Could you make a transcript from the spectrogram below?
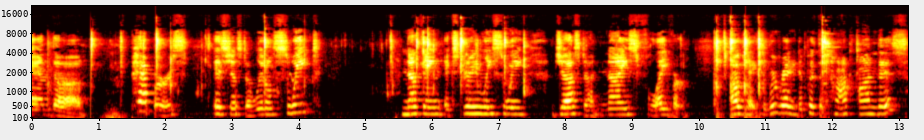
and the peppers, it's just a little sweet. Nothing extremely sweet, just a nice flavor. Okay, so we're ready to put the top on this.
